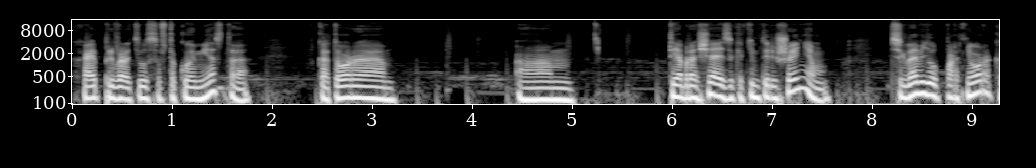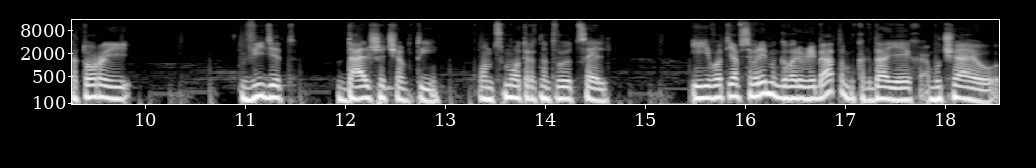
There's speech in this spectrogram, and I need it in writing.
хайп превратился в такое место, в которое э, ты, обращаясь за каким-то решением, всегда видел партнера, который видит дальше, чем ты. Он смотрит на твою цель. И вот я все время говорю ребятам, когда я их обучаю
